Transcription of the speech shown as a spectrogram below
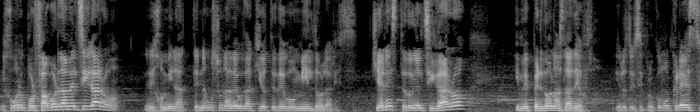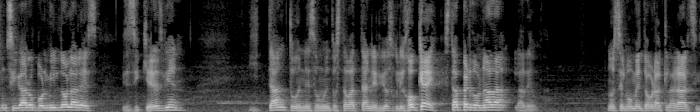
Dijo, bueno, por favor dame el cigarro. Le dijo, mira, tenemos una deuda que yo te debo mil dólares. ¿Quieres? Te doy el cigarro y me perdonas la deuda. Y el otro dice, pero ¿cómo crees un cigarro por mil dólares? Dice, si quieres, bien. Y tanto en ese momento estaba tan nervioso que le dijo, ok, está perdonada la deuda. No es el momento ahora aclarar si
